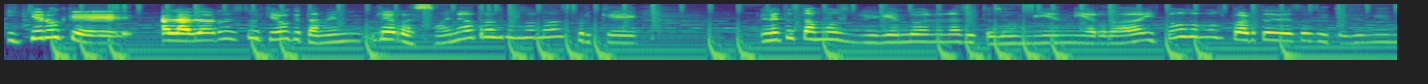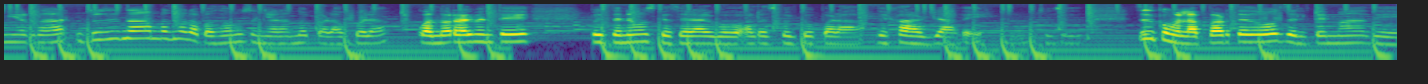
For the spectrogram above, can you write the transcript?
Y quiero que, al hablar de esto, quiero que también le resuene a otras personas porque neta estamos viviendo en una situación bien mierda y todos somos parte de esa situación bien mierda. Entonces nada más nos la pasamos señalando para afuera cuando realmente pues tenemos que hacer algo al respecto para dejar ya de. Entonces, esta es como la parte 2 del tema de,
